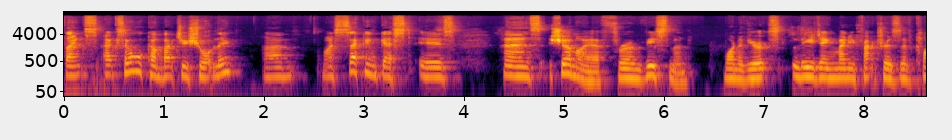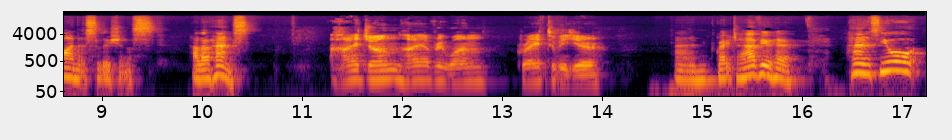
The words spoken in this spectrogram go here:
Thanks, Axel. We'll come back to you shortly. Um, my second guest is Hans Schirmeyer from Viessmann, one of Europe's leading manufacturers of climate solutions. Hello, Hans. Hi, John. Hi, everyone. Great to be here. And great to have you here. Hans, you're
